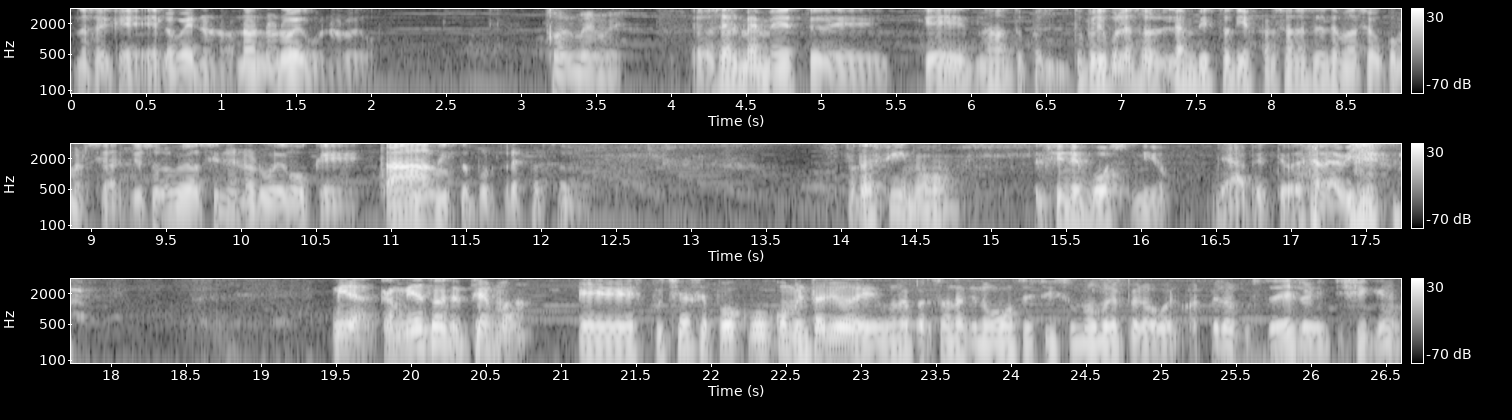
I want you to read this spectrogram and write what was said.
No sé qué, esloveno, ¿no? No, noruego, noruego. Con el meme. O sea, el meme este de que no, tu, tu película solo la han visto 10 personas es demasiado comercial. Yo solo veo cine noruego que ha Ah. sido visto por 3 personas. Puta, sí, ¿no? El cine bosnio. Ya, pues te vas a la mierda. Mira, cambiando de tema, eh, escuché hace poco un comentario de una persona que no vamos a decir su nombre, pero bueno, espero que ustedes lo identifiquen.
